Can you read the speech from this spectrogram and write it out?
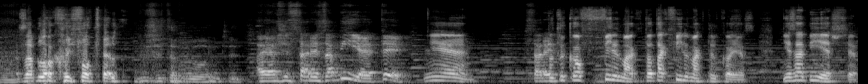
wyłączyć. Zablokuj fotel. Muszę to wyłączyć. A ja się stary zabiję, ty! Nie, Stary, to tylko w filmach, to tak w filmach tylko jest. Nie zabijesz się.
